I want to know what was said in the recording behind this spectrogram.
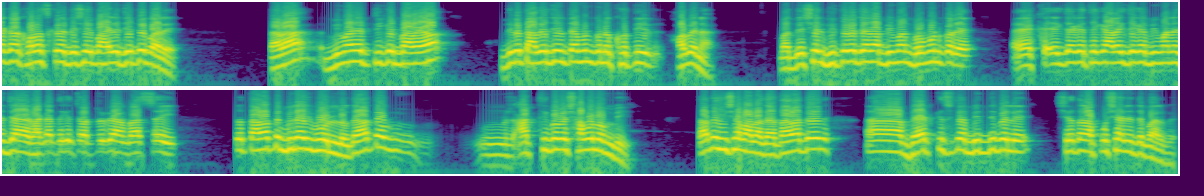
টাকা খরচ করে দেশের বাইরে যেতে পারে, তারা বিমানের টিকিট বাড়ায়া দিলে তাদের জন্য তেমন কোনো ক্ষতির হবে না। বা দেশের ভিতরে যারা বিমান ভ্রমণ করে, এক জায়গা থেকে আরেক জায়গায় বিমানে যায়, ঢাকা থেকে চট্টগ্রাম, রাজশাহী, তো তারা তো বিলাসবহুল লোক, তারা তো আর্থিকভাবে স্বাবলম্বী, তাদের হিসাব আলাদা তাদের ভ্যাট কিছুটা বৃদ্ধি পেলে সেটা তারা পোষায় নিতে পারবে।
